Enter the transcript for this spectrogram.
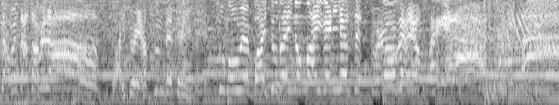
ダメだダメだ。バイト休んでてその上バイト代の前借りなんて都合が良すぎる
